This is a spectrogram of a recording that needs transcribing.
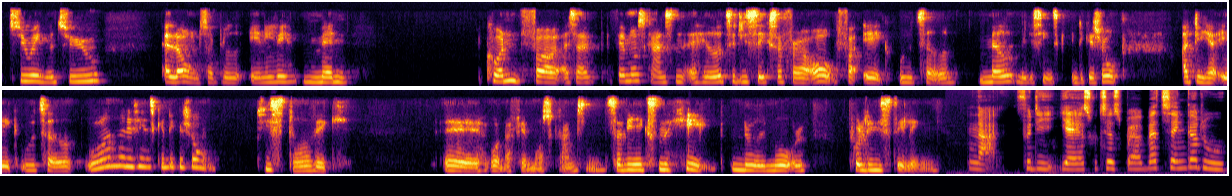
2021 er loven så blevet endelig, men kun for, altså femårsgrænsen er hævet til de 46 år for æg udtaget med medicinsk indikation, og de her æg udtaget uden medicinsk indikation, de er stadigvæk øh, under femårsgrænsen. Så vi er ikke sådan helt nået i mål på ligestillingen. Nej, fordi ja, jeg skulle til at spørge, hvad tænker du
